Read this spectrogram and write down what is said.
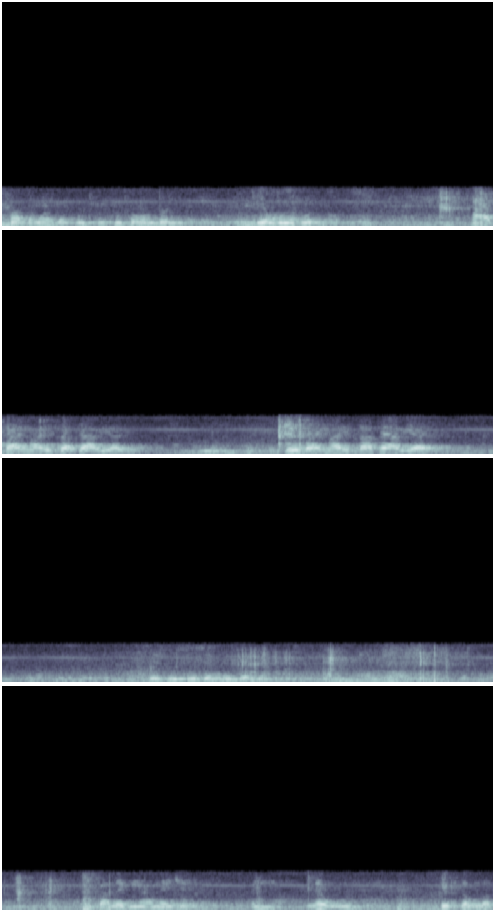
હા, તમારે કંઈ પૂછવું પૂછો વાંધો નહીં. જે પૂછવું આ ભાઈ મારી સાથે આવ્યા છે. એ ભાઈ મારી સાથે આવ્યા છે. એ પૂછ્યું છે પૂછ્યું કાલે જ્ઞાને છે. અહીંયા લેવું હોય તો. એક કલાક.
